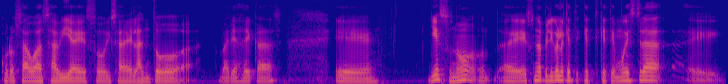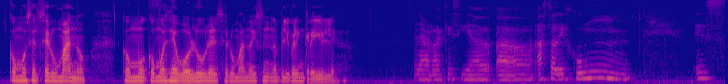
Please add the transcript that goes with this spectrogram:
Kurosawa sabía eso y se adelantó a varias décadas. Eh, y eso, ¿no? Eh, es una película que te, muestra cómo es el ser humano, cómo, cómo es devoluble el ser humano. es una película increíble. La verdad que sí, hasta dejó un... Es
